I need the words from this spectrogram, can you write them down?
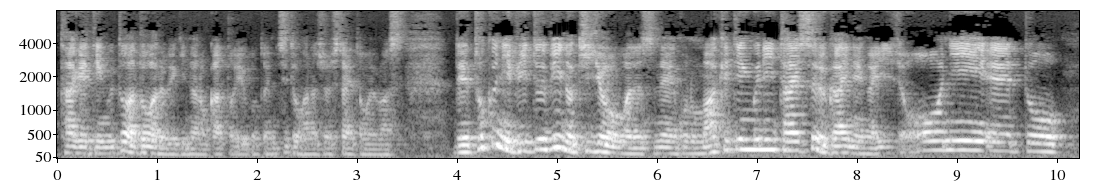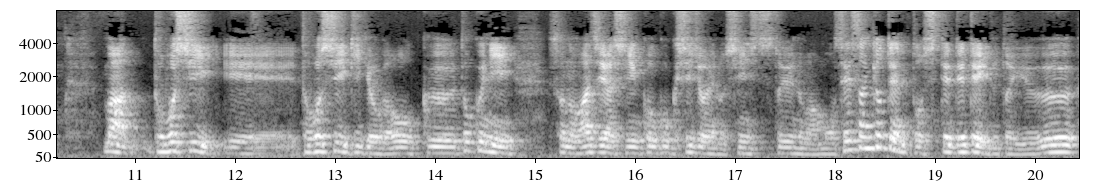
ターゲティングとはどうあるべきなのかということについてお話をしたいと思います。で特に B2B の企業はですねこのマーケティングに対する概念が非常に、えーとまあ、乏しい、えー乏しい企業が多く、特にそのアジア新興国市場への進出というのはもう生産拠点として出ているという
